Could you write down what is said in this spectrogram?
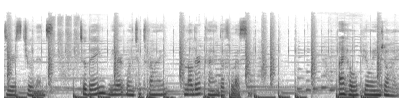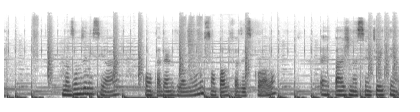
dear students. Today we are going to try another kind of lesson. I hope you enjoy. Nós vamos iniciar com o caderno do aluno São Paulo Faz Escola, é, página 180.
